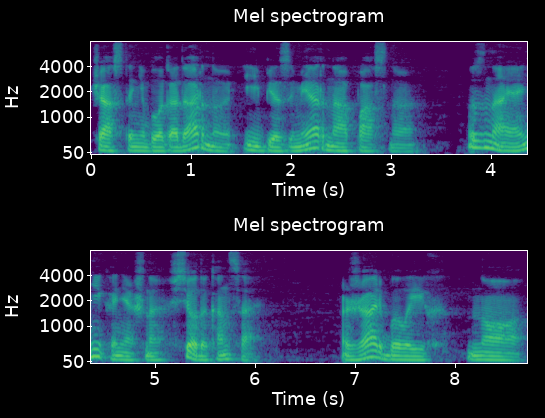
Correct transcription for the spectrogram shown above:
часто неблагодарную и безмерно опасную, зная они, конечно, все до конца. Жаль было их, но...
